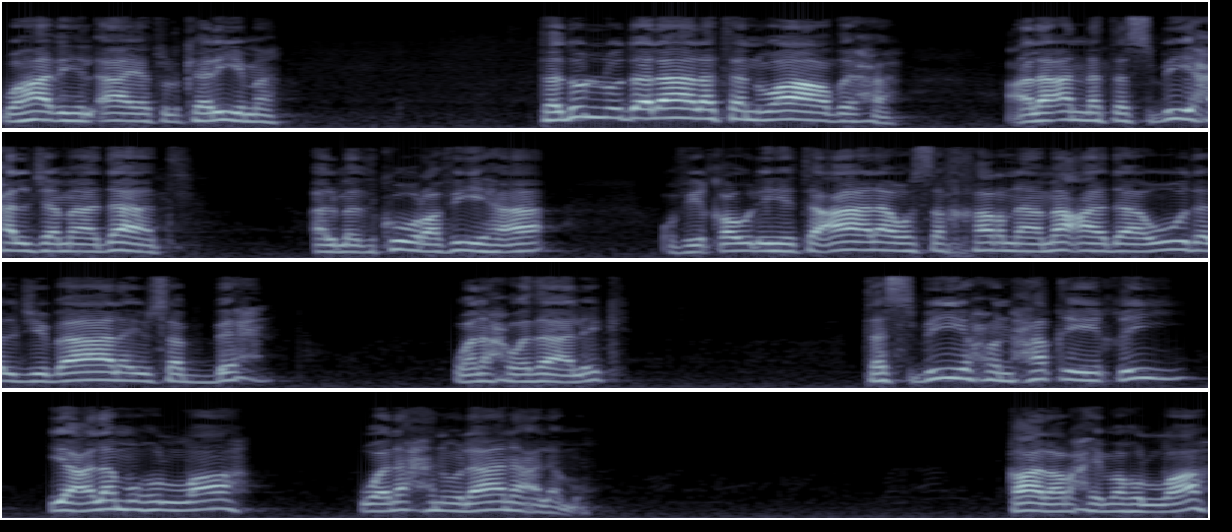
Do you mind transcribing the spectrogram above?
وهذه الآية الكريمة تدل دلالة واضحة على أن تسبيح الجمادات المذكورة فيها وفي قوله تعالى وسخرنا مع داود الجبال يسبحن ونحو ذلك. تسبيح حقيقي يعلمه الله ونحن لا نعلمه. قال رحمه الله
